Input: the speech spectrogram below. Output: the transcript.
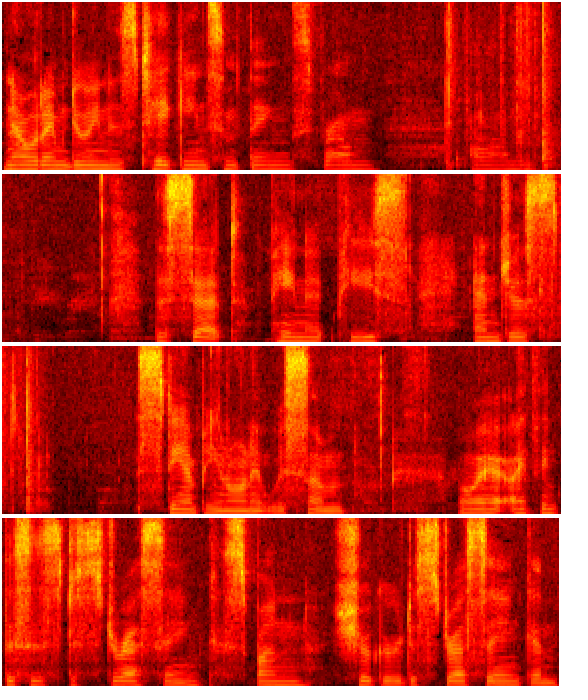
Now what I'm doing is taking some things from um, the set painted peace and just stamping on it with some, oh, I, I think this is Distress ink, Spun Sugar Distress ink, and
